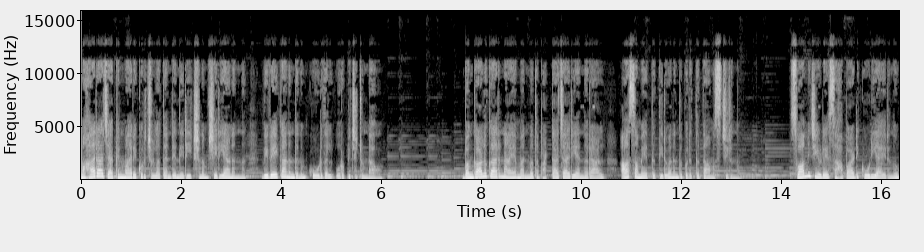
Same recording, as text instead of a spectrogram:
മഹാരാജാക്കന്മാരെക്കുറിച്ചുള്ള തന്റെ നിരീക്ഷണം ശരിയാണെന്ന് വിവേകാനന്ദനും കൂടുതൽ ഉറപ്പിച്ചിട്ടുണ്ടാവും. ബംഗാളുകാരനായ മന്മഥ ഭട്ടാചാര്യ എന്നൊരാൾ ആ സമയത്ത് തിരുവനന്തപുരത്ത് താമസിച്ചിരുന്നു. സ്വാമിജിയുടെ സഹപാഠി കൂടിയായിരുന്നു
